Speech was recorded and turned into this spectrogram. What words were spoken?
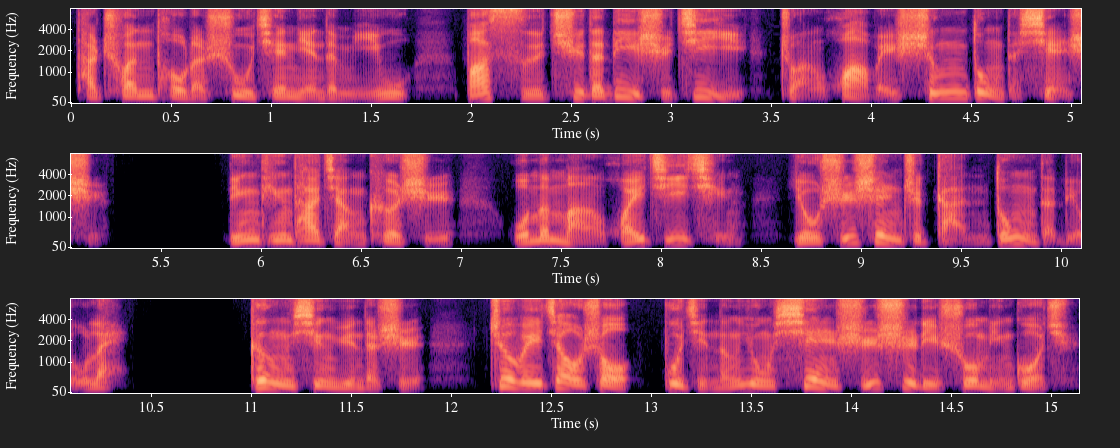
他穿透了数千年的迷雾，把死去的历史记忆转化为生动的现实。聆听他讲课时，我们满怀激情，有时甚至感动的流泪。更幸运的是，这位教授不仅能用现实事例说明过去，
